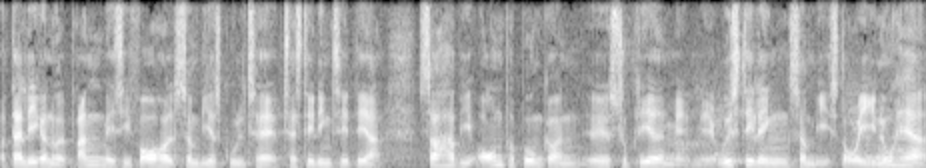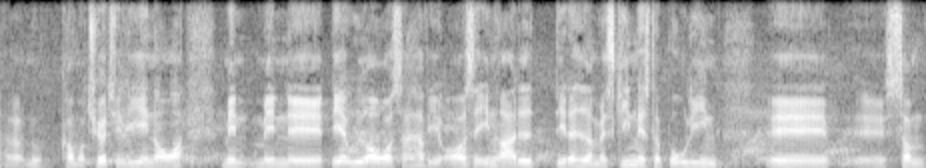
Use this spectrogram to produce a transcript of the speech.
og der ligger noget brandmæssige forhold, som vi har skulle tage, tage stilling til der. Så har vi oven på bunkeren øh, suppleret med, med udstillingen, som vi står i nu her, og nu kommer Churchill lige ind over. Men, men øh, derudover så har vi også indrettet det, der hedder maskinmesterboligen, øh, øh, som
